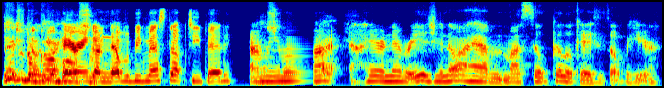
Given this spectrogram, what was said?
digital your, your hair ain't gonna never be messed up, T Petty. I mean, my hair never is. You know, I have my silk pillowcases over here.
